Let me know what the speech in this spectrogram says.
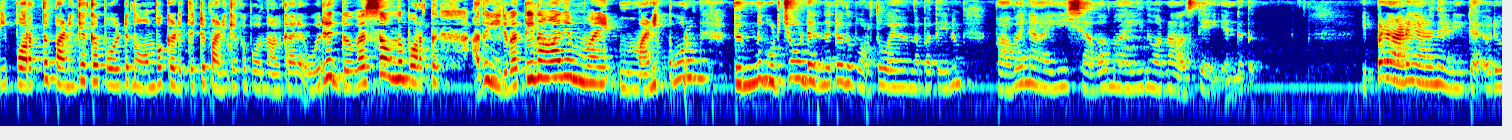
ഈ പുറത്ത് പണിക്കൊക്കെ പോയിട്ട് നോമ്പൊക്കെ എടുത്തിട്ട് പണിക്കൊക്കെ പോകുന്ന ആൾക്കാരെ ഒരു ദിവസം ഒന്ന് പുറത്ത് അത് ഇരുപത്തിനാല് മണിക്കൂറും തിന്ന് കുടിച്ചുകൊണ്ടിരുന്നിട്ട് ഒന്ന് പുറത്ത് പോയി വന്നപ്പോഴത്തേനും പവനായി ശവമായി എന്ന് പറഞ്ഞ അവസ്ഥയായി എന്റെത്. ഇപ്പോഴാണ് ഞാനൊന്ന് എണീറ്റ ഒരു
